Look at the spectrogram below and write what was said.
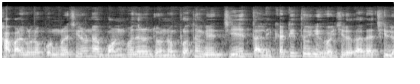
খাবারগুলো কোনগুলো ছিল না, বনভোজনের জন্য প্রথমে যে তালিকাটি তৈরি হয়েছিল তাদের ছিল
